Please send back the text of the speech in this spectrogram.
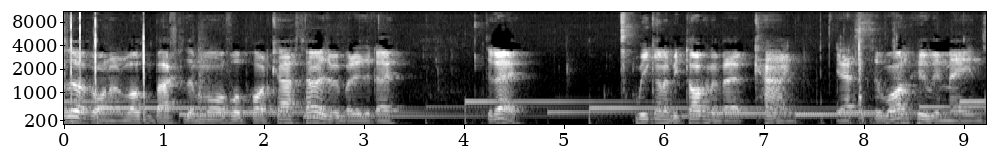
Hello, everyone, and welcome back to the Marvel podcast. How is everybody today? Today, we're going to be talking about Kang. Yes, the one who remains,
